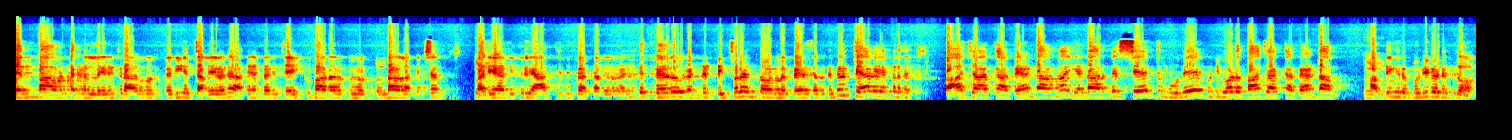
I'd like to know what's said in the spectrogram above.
தென் மாவட்டங்கள்ல இருக்கிற அவர் ஒரு பெரிய தலைவர் அதே மாதிரி ஜெயக்குமார் அவர்கள் ஒரு முன்னாள் அமைச்சர் மரியாதைக்குரிய அதிமுக தலைவர். ரெண்டு பேரும் ரெண்டு டிஃபரெண்ட் டோன்ல பேசுறதுக்கு தேவையற்றது. பாஜக வேண்டாம்னா எல்லாருமே சேர்ந்து ஒரே முடிவோட பாஜக வேண்டாம். அப்படிங்கிற முடிவு எடுக்கணும்.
